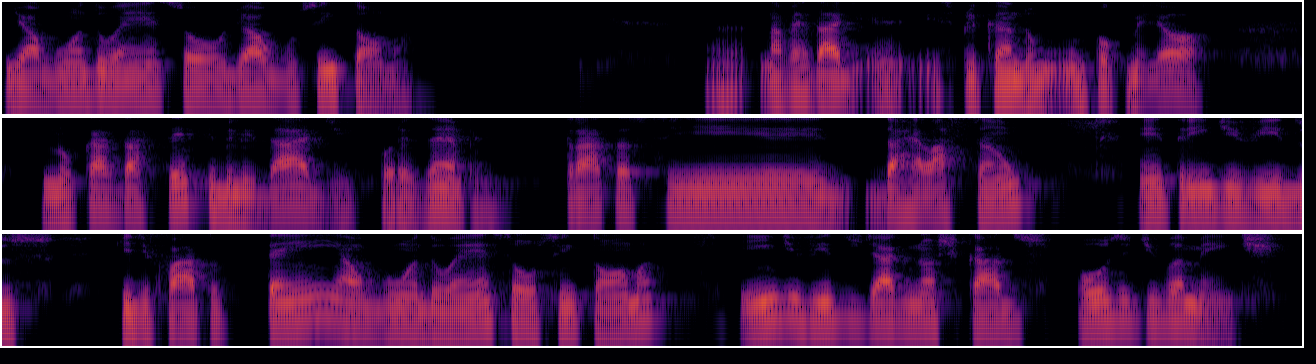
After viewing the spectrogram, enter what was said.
de alguma doença ou de algum sintoma. Na verdade, explicando um pouco melhor, no caso da sensibilidade, por exemplo, trata-se da relação entre indivíduos que de fato têm alguma doença ou sintoma e indivíduos diagnosticados positivamente.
